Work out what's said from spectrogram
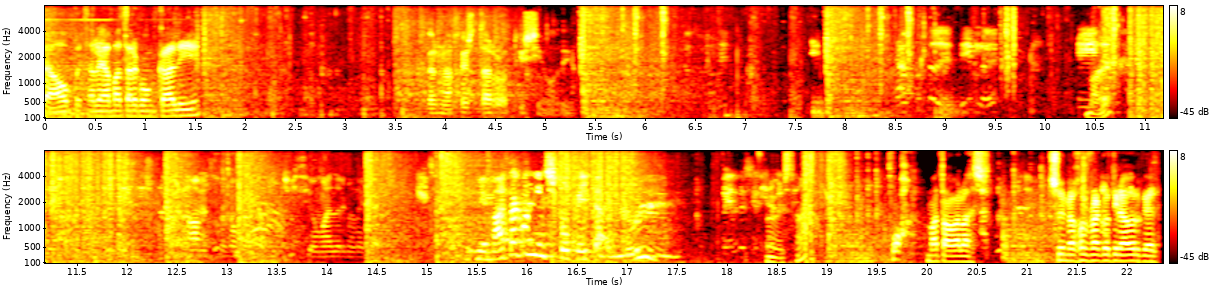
Vamos a empezarle a matar con Cali. El personaje está rotísimo, tío. Vale. Me mata con la escopeta, lol. ¿Dónde está? Buah, mata a Galas. Soy mejor francotirador que él.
